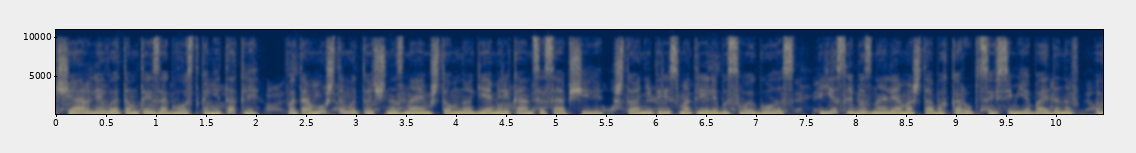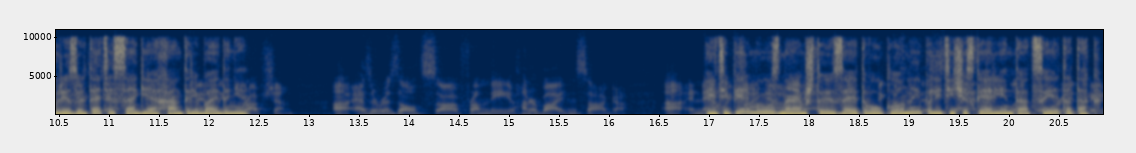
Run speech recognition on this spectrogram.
Чарли, в этом-то и загвоздка, не так ли? Потому что мы точно знаем, что многие американцы сообщили, что они пересмотрели бы свой голос, если бы знали о масштабах коррупции в семье Байденов в результате саги о Хантере Байдене. И теперь мы узнаем, что из-за этого уклона и политической ориентации это так.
